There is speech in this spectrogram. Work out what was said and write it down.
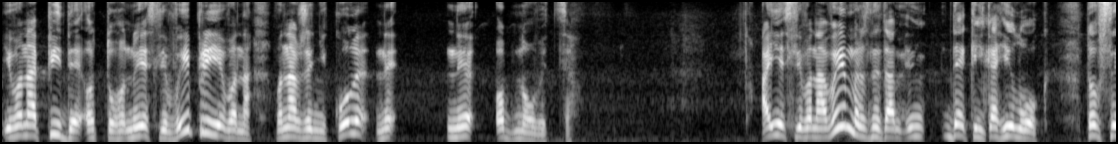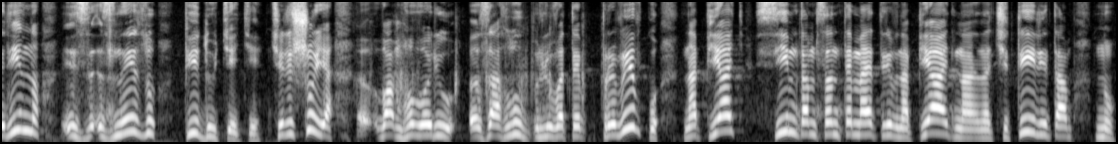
і вона піде від того. Ну, якщо випріє вона, вона вже ніколи не, не обновиться. А якщо вона вимерзне там декілька гілок, то все рівно знизу підуть ті. Через що я е, вам говорю е, заглублювати прививку на 5-7 там, сантиметрів, на 5, на, на 4 там. Ну.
